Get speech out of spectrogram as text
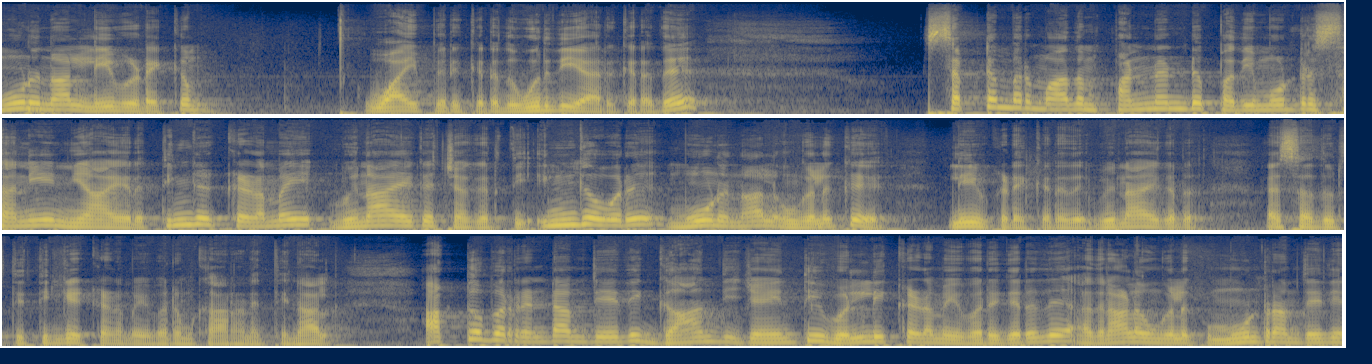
மூணு நாள் லீவு கிடைக்கும் வாய்ப்பு இருக்கிறது உறுதியாக இருக்கிறது. செப்டம்பர் மாதம் பன்னெண்டு பதிமூன்று சனி ஞாயிறு திங்கட்கிழமை விநாயக சதுர்த்தி. இங்கே ஒரு மூணு நாள் உங்களுக்கு லீவ் கிடைக்கிறது. விநாயகர் சதுர்த்தி திங்கட்கிழமை வரும் காரணத்தினால். அக்டோபர் ரெண்டாம் தேதி காந்தி ஜெயந்தி வெள்ளிக்கிழமை வருகிறது. அதனால் உங்களுக்கு மூன்றாம் தேதி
